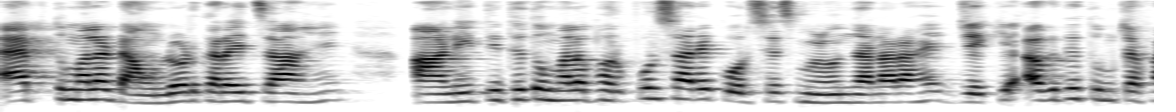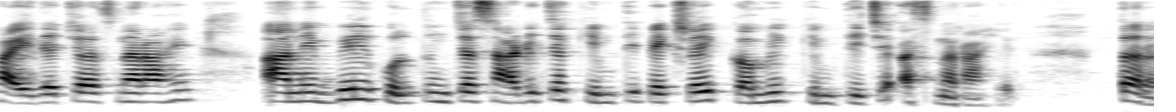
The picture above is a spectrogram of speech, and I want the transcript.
ॲप तुम्हाला डाउनलोड करायचं आहे आणि तिथे तुम्हाला भरपूर सारे कोर्सेस मिळून जाणार आहेत जे की अगदी तुमच्या फायद्याचे असणार आहे आणि बिलकुल तुमच्या साडीच्या किमतीपेक्षाही कमी किमतीचे असणार आहेत. तर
